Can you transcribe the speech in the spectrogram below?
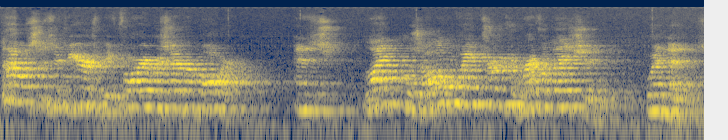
thousands of years before he was ever born. And his light goes all the way through the Revelation when the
